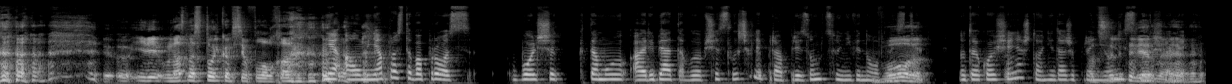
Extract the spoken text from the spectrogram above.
или у нас настолько все плохо. Не, а у меня просто вопрос больше к тому, а ребята, вы вообще слышали про презумпцию невиновности? Вот, Ну, такое ощущение, что они даже про нее не абсолютно слышали. верно.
